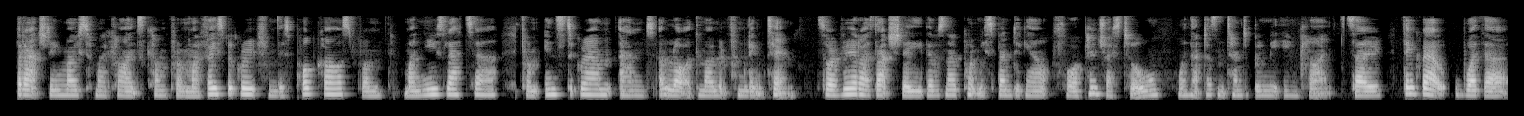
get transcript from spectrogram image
but actually, most of my clients come from my Facebook group, from this podcast, from my newsletter, from Instagram, and a lot at the moment from LinkedIn. So I realised actually there was no point me spending out for a Pinterest tool when that doesn't tend to bring me in clients. So think about whether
